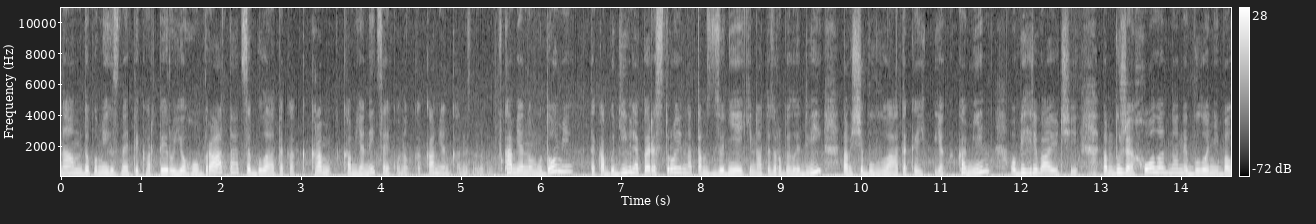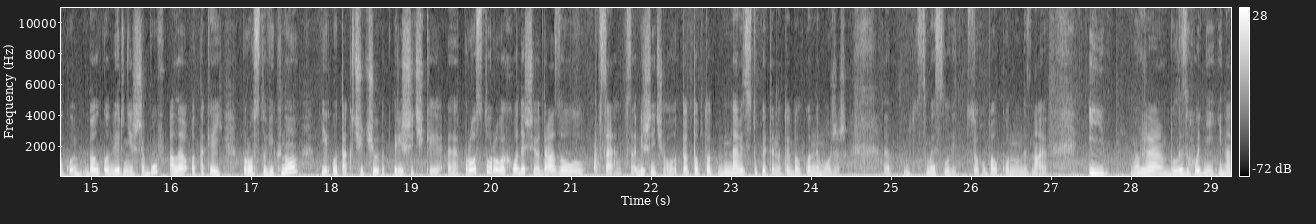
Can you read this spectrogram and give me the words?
нам допоміг знайти квартиру його брата. Це була така кам- кам'яниця, як воно кам'янка в кам'яному домі. Така будівля перестроєна. Там з однієї кімнати зробили дві. Там ще була такий як камін обігріваючий. Там дуже холодно, не було ні балкон. Балкон вірніше був, але отакий просто вікно, і отак чуть-чуть трішечки е, простору виходиш і одразу все, все більш нічого. Тоб- Тобто навіть ступити на той балкон не можеш. Е, Смислу від цього балкону не знаю. І ми вже були згодні і на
